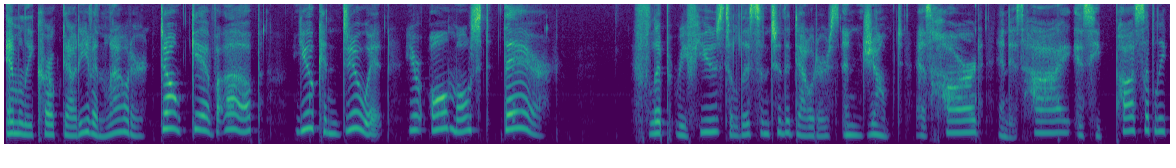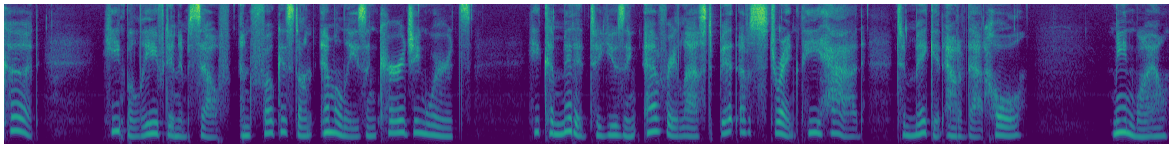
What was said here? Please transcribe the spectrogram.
Emily croaked out even louder, Don't give up! You can do it! You're almost there! Flip refused to listen to the doubters and jumped as hard and as high as he possibly could. He believed in himself and focused on Emily's encouraging words. He committed to using every last bit of strength he had to make it out of that hole. Meanwhile,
